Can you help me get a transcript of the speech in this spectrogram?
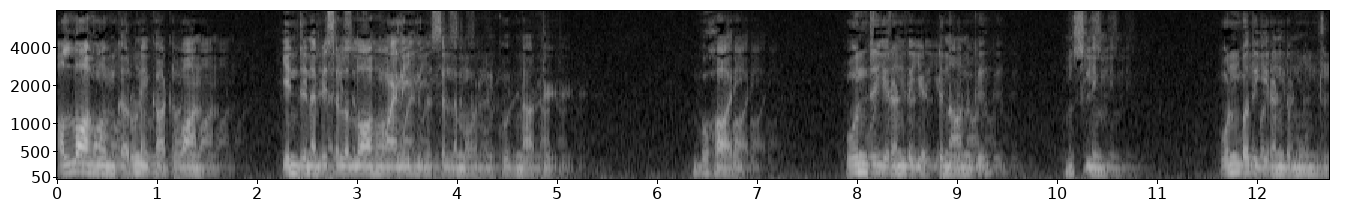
அல்லாஹுவும் கருணை காட்டுவான் என்று நபி சொல்லாஹு அலிஹி வசல்லம் அவர்கள் கூறினார்கள். புகாரி ஒன்று இரண்டு எட்டு நான்கு முஸ்லிம் ஒன்பது இரண்டு மூன்று.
